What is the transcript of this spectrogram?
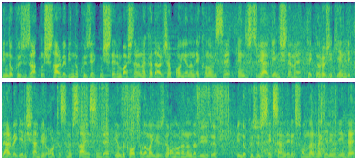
1960'lar ve 1970'lerin başlarına kadar Japonya'nın ekonomisi, endüstriyel genişleme, teknolojik yenilikler ve gelişen bir orta sınıf sayesinde yıllık ortalama %10 oranında büyüdü. 1980'lerin sonlarına gelindiğinde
